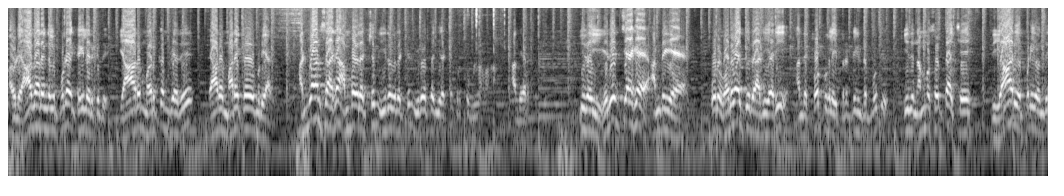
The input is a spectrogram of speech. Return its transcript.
அவருடைய ஆதாரங்கள் கூட என் கையில் இருக்குது. யாரும் மறுக்க முடியாது யாரும் மறைக்கவும் முடியாது. அட்வான்ஸாக ஐம்பது லட்சம் இருபது லட்சம் இருபத்தஞ்சு லட்சம் கொடுத்து உள்ள அந்த இடத்துக்கு. இதை எதிர்ச்சியாக அன்றைய ஒரு வருவாய்த்துறை அதிகாரி அந்த கோப்புகளை பிரட்டுகின்ற போது இது நம்ம சொத்தாச்சே இது யார் எப்படி வந்து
